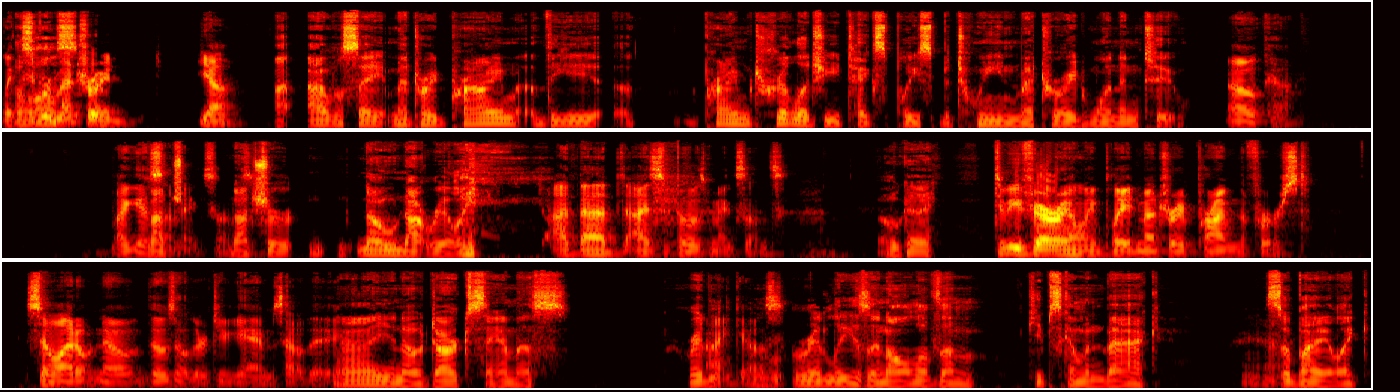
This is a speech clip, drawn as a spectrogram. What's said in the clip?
Like Oh, Super also- Metroid, yeah, I, I will say Metroid Prime, the uh, Prime trilogy takes place between Metroid 1 and 2. okay. I guess Not that makes sense. Not sure. No, not really. I, that I suppose makes sense. okay. To be fair, I only played Metroid Prime the first, so I don't know those other two games how they. Uh, you know, Dark Samus. Ridley, guess. Ridley's in all of them. Keeps coming back. yeah. So by like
